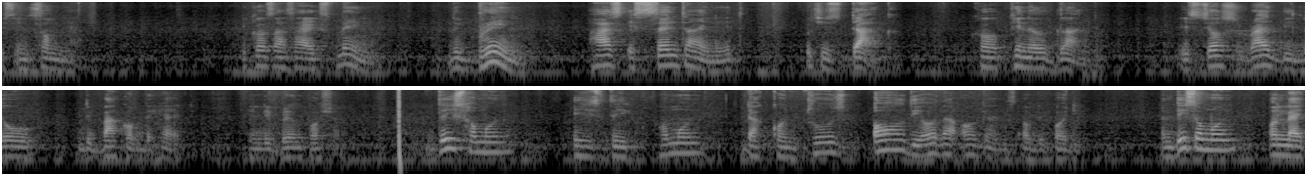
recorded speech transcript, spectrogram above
is insomnia. Because as I explained, the brain has a center in it which is dark called pineal gland. It's just right below the back of the head in the brain portion. This hormone is the hormone that controls all the other organs of the body. And this hormone, unlike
